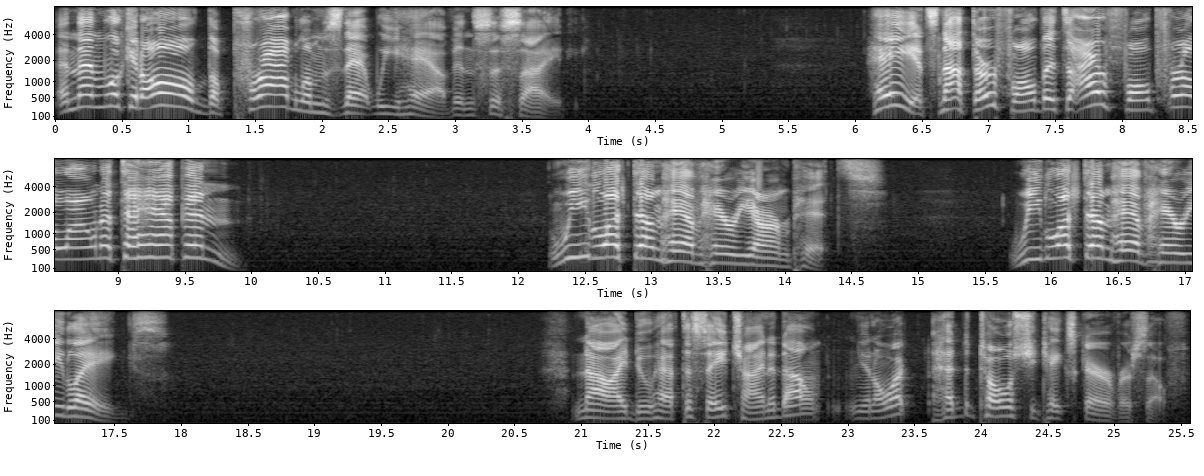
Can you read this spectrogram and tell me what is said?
And then look at all the problems that we have in society. Hey, it's not their fault, it's our fault for allowing it to happen. We let them have hairy armpits. We let them have hairy legs. Now, I do have to say, China Doll, you know what? Head to toe, she takes care of herself.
